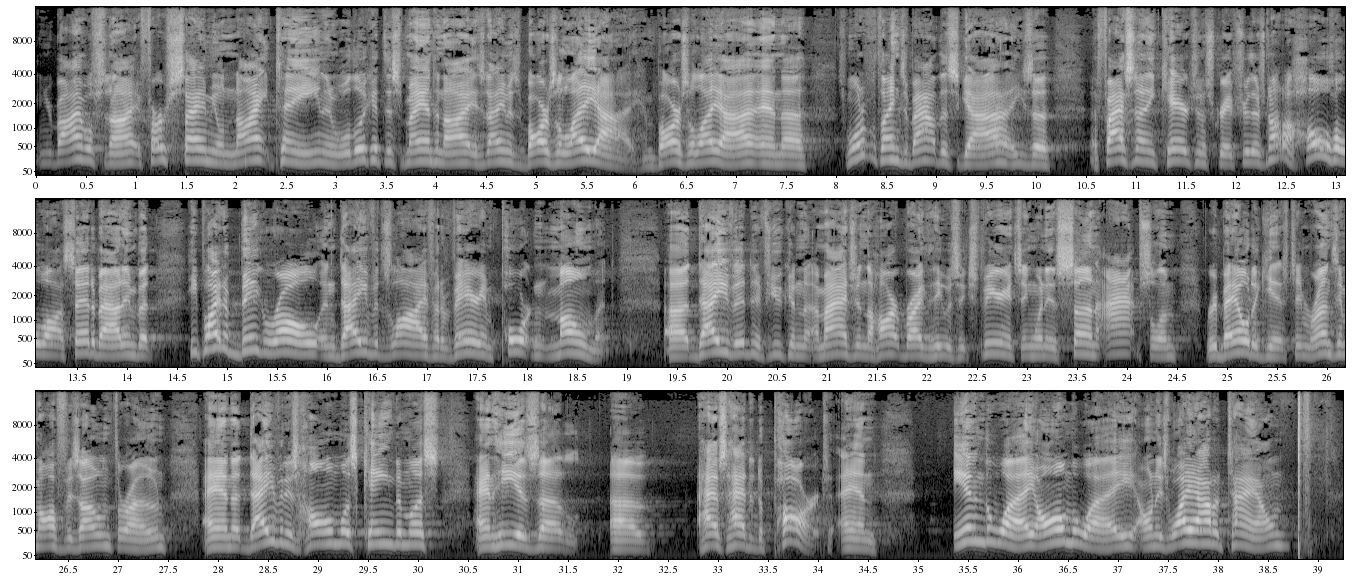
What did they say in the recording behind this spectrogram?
In your Bibles tonight, 1 Samuel 19, and we'll look at this man tonight. His name is Barzillai. And Barzillai, and uh, wonderful things about this guy. He's a, a fascinating character in Scripture. There's not a whole, whole lot said about him, but he played a big role in David's life at a very important moment. Uh, David, if you can imagine the heartbreak that he was experiencing when his son Absalom rebelled against him, runs him off his own throne, and uh, David is homeless, kingdomless, and he is uh, uh has had to depart. And in the way, on the way, on his way out of town,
